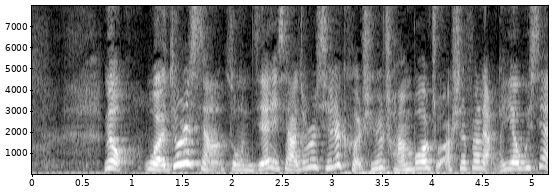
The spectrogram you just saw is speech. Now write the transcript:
没有，我就是想总结一下，就是其实可持续传播主要是分两个业务线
